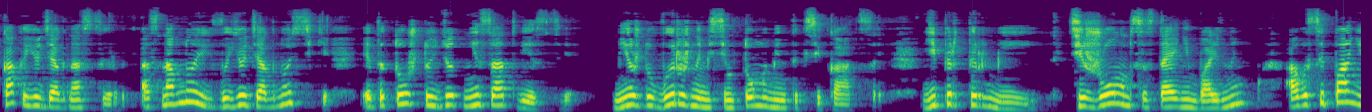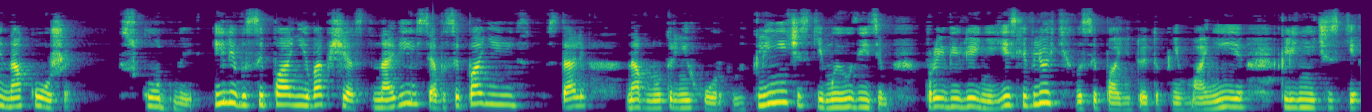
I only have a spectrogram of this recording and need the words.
Как ее диагностировать? Основное в ее диагностике – это то, что идет несоответствие между выраженными симптомами интоксикации, гипертермией, тяжелым состоянием больным, а высыпание на коже скудные или высыпания вообще остановились, а высыпания стали на внутренних органах. Клинически мы увидим проявление, если в легких высыпаний, то это пневмония клинически,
